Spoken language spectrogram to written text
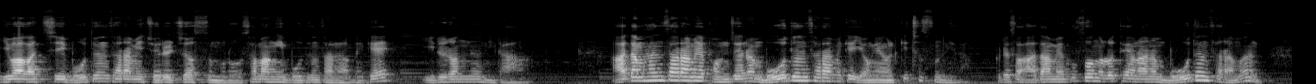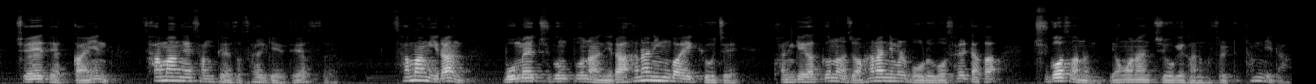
이와 같이 모든 사람이 죄를 지었으므로 사망이 모든 사람에게 이르렀느니라. 아담 한 사람의 범죄는 모든 사람에게 영향을 끼쳤습니다. 그래서 아담의 후손으로 태어나는 모든 사람은 죄의 대가인 사망의 상태에서 살게 되었어요. 사망이란 몸의 죽음뿐 아니라 하나님과의 교제, 관계가 끊어져 하나님을 모르고 살다가 죽어서는 영원한 지옥에 가는 것을 뜻합니다.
